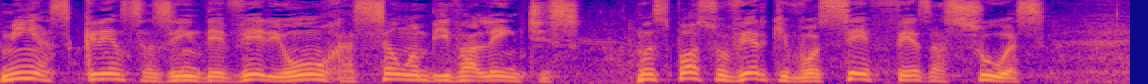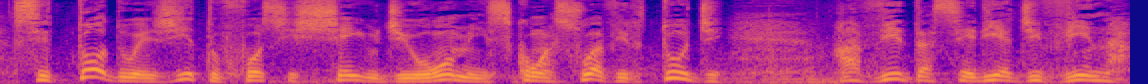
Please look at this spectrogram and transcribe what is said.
Minhas crenças em dever e honra são ambivalentes, mas posso ver que você fez as suas. Se todo o Egito fosse cheio de homens com a sua virtude, a vida seria divina.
